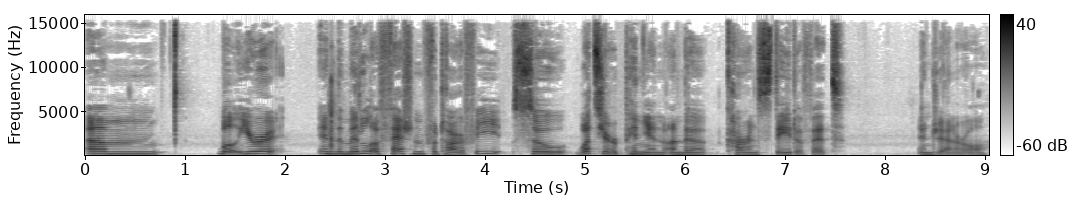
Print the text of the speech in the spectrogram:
Um, well, you're in the middle of fashion photography. So, what's your opinion on the current state of it in general?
